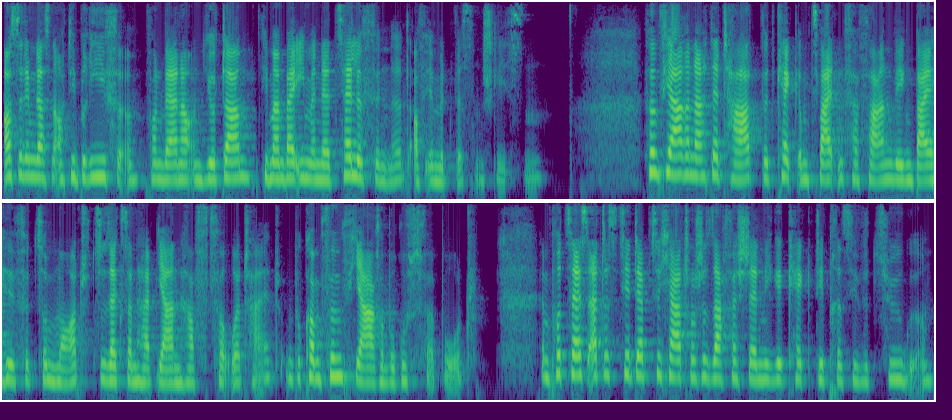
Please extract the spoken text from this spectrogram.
Außerdem lassen auch die Briefe von Werner und Jutta, die man bei ihm in der Zelle findet, auf ihr Mitwissen schließen. Fünf Jahre nach der Tat wird Keck im zweiten Verfahren wegen Beihilfe zum Mord zu sechseinhalb Jahren Haft verurteilt und bekommt fünf Jahre Berufsverbot. Im Prozess attestiert der psychiatrische Sachverständige Keck depressive Züge.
